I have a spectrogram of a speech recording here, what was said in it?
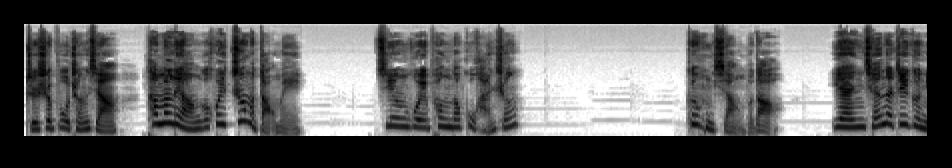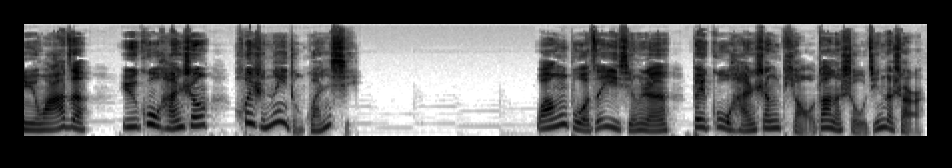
只是不成想他们两个会这么倒霉，竟会碰到顾寒生。更想不到，眼前的这个女娃子与顾寒生会是那种关系。王跛子一行人被顾寒生挑断了手筋的事儿，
